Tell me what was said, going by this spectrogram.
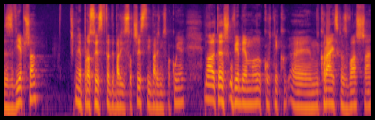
z wieprza. Po prostu jest wtedy bardziej soczysty i bardziej mi smakuje. No ale też uwielbiam kuchnię koreańską zwłaszcza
